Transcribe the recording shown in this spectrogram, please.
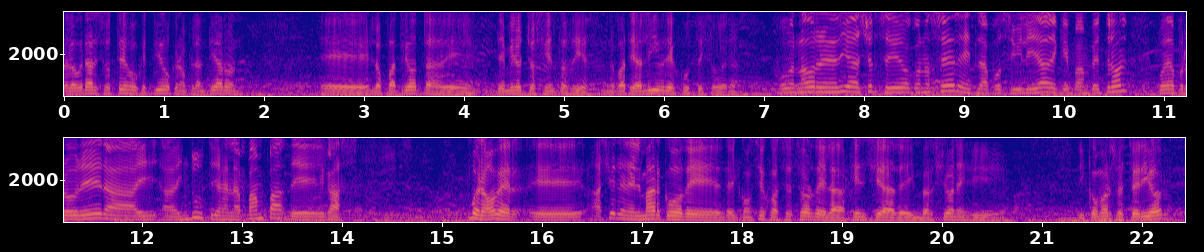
lograr esos tres objetivos que nos plantearon eh, los patriotas de, 1810. Una patria libre, justa y soberana. Gobernador, en el día de ayer se dio a conocer es la posibilidad de que Pampetrol pueda proveer a, industrias en La Pampa de gas. Bueno, a ver, eh, ayer en el marco del Consejo Asesor de la Agencia de Inversiones y Comercio Exterior,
